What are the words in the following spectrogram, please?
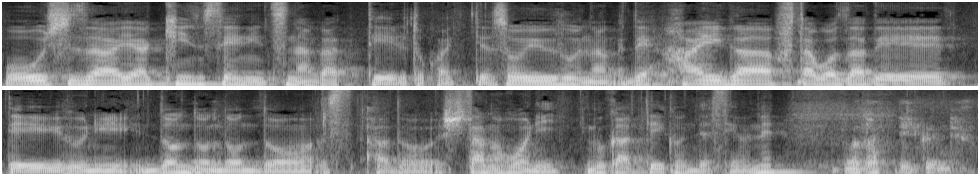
お牛座や金星につながっているとか言って、そういうふうな、で、肺が双子座でっていうふうに、どんどんどんどん、あの、下の方に向かっていくんですよね。向かっていくんです。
